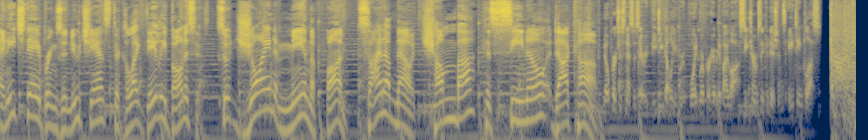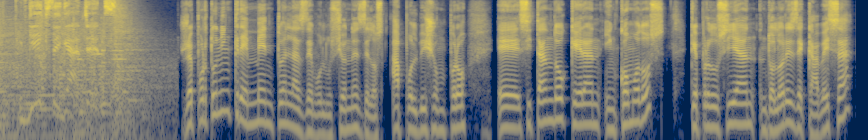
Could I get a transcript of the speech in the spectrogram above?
and each day brings a new chance to collect daily bonuses. So join me in the fun. Sign up now at ChumbaCasino.com. No purchase necessary. BGW. Void were prohibited by law. See terms and conditions. 18 plus. Geeks y Gadgets. reportó un incremento en las devoluciones de los Apple Vision Pro, eh, citando que eran incómodos, que producían dolores de cabeza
